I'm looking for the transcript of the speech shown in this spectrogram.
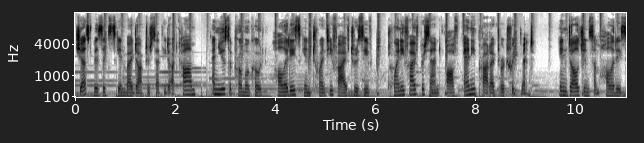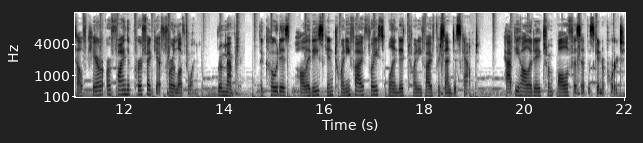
Just visit skinbydrsethi.com and use the promo code HOLIDAYSKIN25 to receive 25% off any product or treatment. Indulge in some holiday self care or find the perfect gift for a loved one. Remember, the code is HOLIDAYSKIN25 for a splendid 25% discount. Happy holidays from all of us at the Skin Report.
